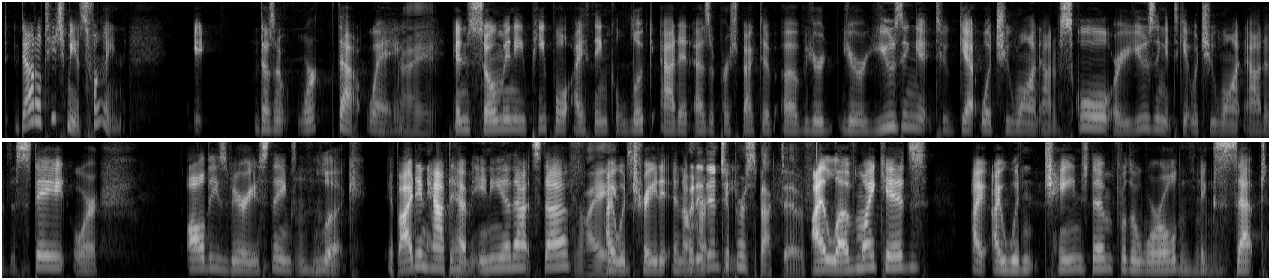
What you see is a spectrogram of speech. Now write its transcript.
D- Dad will teach me. It's fine. Doesn't work that way. Right. And so many people, I think, look at it as a perspective of you're you're using it to get what you want out of school, or you're using it to get what you want out of the state, or all these various things. Look, if I didn't have to have any of that stuff, I would trade it in a Put it into perspective. I love my kids. I, I wouldn't change them for the world except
